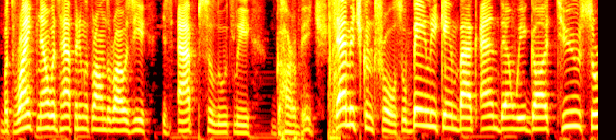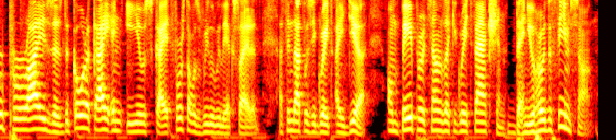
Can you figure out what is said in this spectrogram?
But right now what's happening with Ronda Rousey is absolutely garbage. Damage control, so Bayley came back and then we got two surprises, Dakota Kai and Iyo Sky. At first I was really really excited. I think that was a great idea. On paper it sounds like a great faction. Then you heard the theme song.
